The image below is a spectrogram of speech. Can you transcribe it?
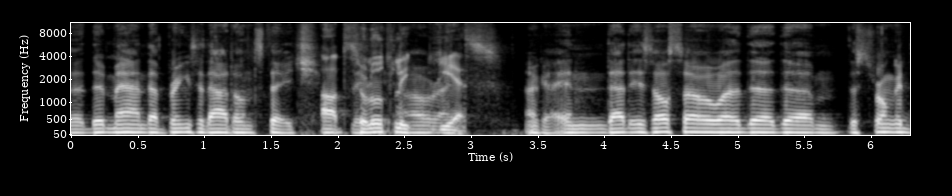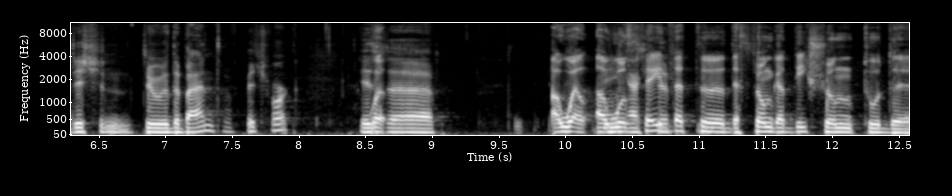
the the man that brings it out on stage. Absolutely, right. yes. Okay, and that is also uh, the the um, the strong addition to the band of Pitchfork. Is Well, uh, well, I Being will say that uh, the strong addition to the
